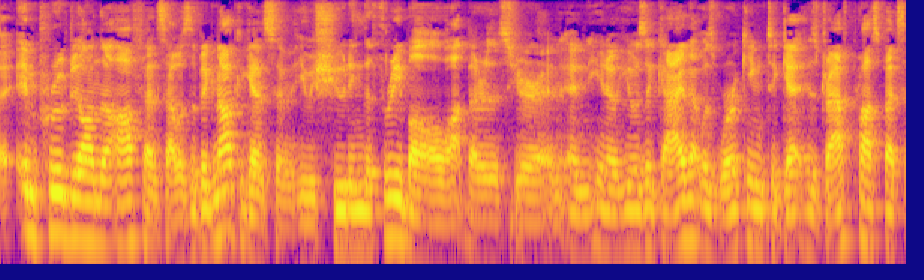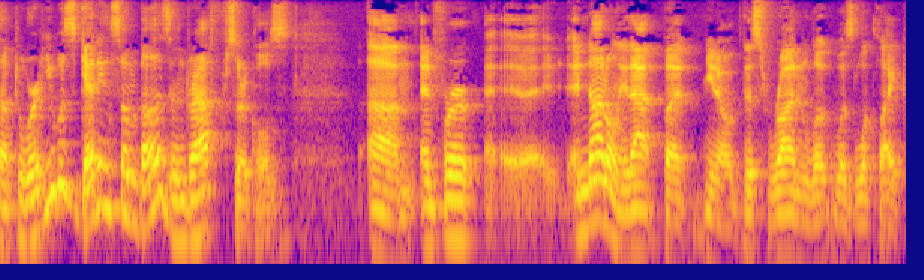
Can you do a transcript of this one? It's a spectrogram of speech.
uh, improved on the offense. That was the big knock against him. He was shooting the three ball a lot better this year, and and you know he was a guy that was working to get his draft prospects up to where he was getting some buzz in draft circles. Um, and for uh, and not only that, but you know this run look was looked like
